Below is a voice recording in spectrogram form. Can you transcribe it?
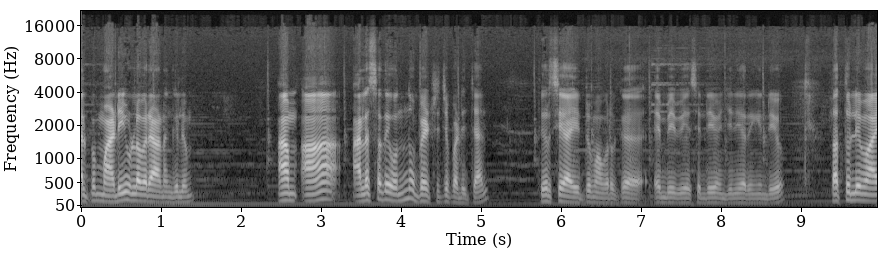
അല്പം മടിയുള്ളവരാണെങ്കിലും ആ ആ അലസത ഒന്ന് ഉപേക്ഷിച്ച് പഠിച്ചാൽ തീർച്ചയായിട്ടും അവർക്ക് എം ബി ബി എസിന്റെയോ എഞ്ചിനീയറിങ്ങിന്റെയോ തത്തുല്യമായ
